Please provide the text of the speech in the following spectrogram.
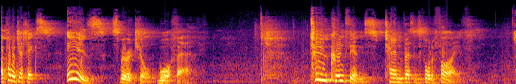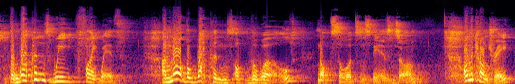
apologetics is spiritual warfare. 2 Corinthians 10, verses 4 to 5. The weapons we fight with are not the weapons of the world, not swords and spears and so on. On the contrary,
